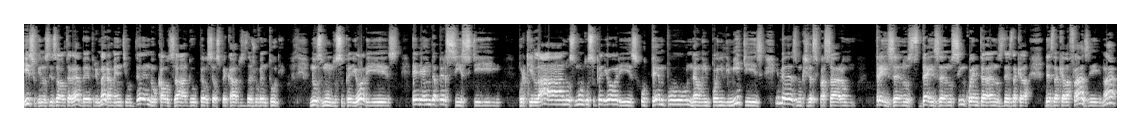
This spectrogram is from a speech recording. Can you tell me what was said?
Isso que nos diz o Alter Rebbe, primeiramente o dano causado pelos seus pecados da juventude. Nos mundos superiores, ele ainda persiste, porque lá nos mundos superiores o tempo não impõe limites, e mesmo que já se passaram três anos, dez anos, cinquenta anos desde aquela, desde aquela fase, não é?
